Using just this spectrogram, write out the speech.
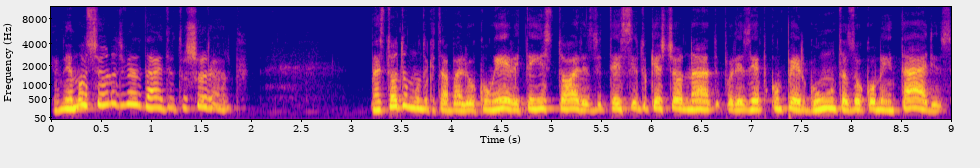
eu me emociono de verdade, eu estou chorando. Mas todo mundo que trabalhou com ele tem histórias de ter sido questionado, por exemplo, com perguntas ou comentários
